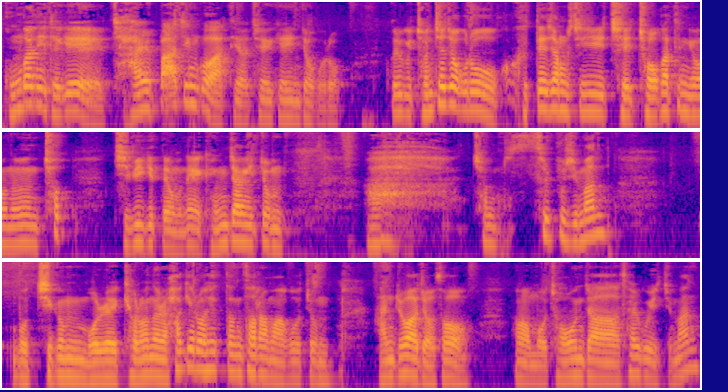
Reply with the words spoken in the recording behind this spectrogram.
공간이 되게 잘 빠진 것 같아요 제 개인적으로. 그리고 전체적으로 그때 당시 제 저 같은 경우는 첫 집이기 때문에 굉장히 좀 아 참 슬프지만 뭐 지금 원래 결혼을 하기로 했던 사람하고 좀 안 좋아져서 어 뭐 저 혼자 살고 있지만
